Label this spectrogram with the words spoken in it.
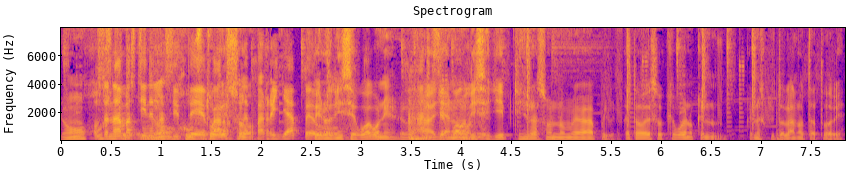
No, O sea, nada más tiene no, las siete justo barras en la eso. parrilla, pero... dice Wagoneer. Ajá, Ajá, dice ya no dice Jeep. Tienes razón, no me había percatado eso. Qué bueno que, no- que no he escrito la nota todavía.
